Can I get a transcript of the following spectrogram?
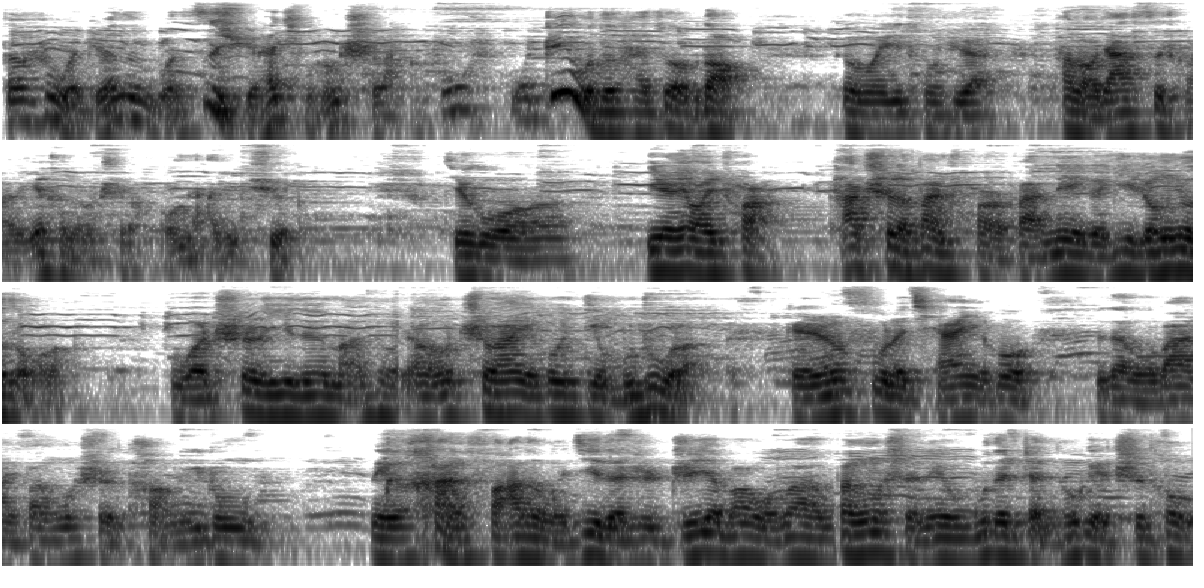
当时我觉得我自诩还挺能吃辣，我我这我都还做不到。跟我一同学，他老家四川的也很能吃，我们俩就去了。结果一人要一串儿，他吃了半串，把那个一扔就走了。我吃了一堆馒头，然后吃完以后顶不住了，给人付了钱以后，就在我爸那办公室躺了一中午。那个汗发的，我记得是直接把我爸办公室那屋的枕头给吃透了，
